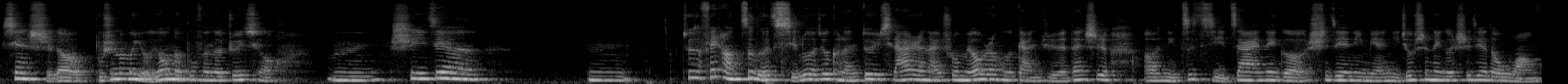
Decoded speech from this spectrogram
现实的、不是那么有用的部分的追求，嗯，是一件，嗯。就是非常自得其乐，就可能对于其他人来说没有任何感觉，但是呃你自己在那个世界里面，你就是那个世界的王。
